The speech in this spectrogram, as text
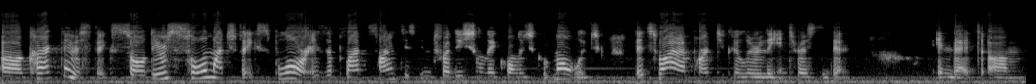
uh, characteristics. So there's so much to explore as a plant scientist in traditional ecological knowledge. That's why I'm particularly interested in in that. Um,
